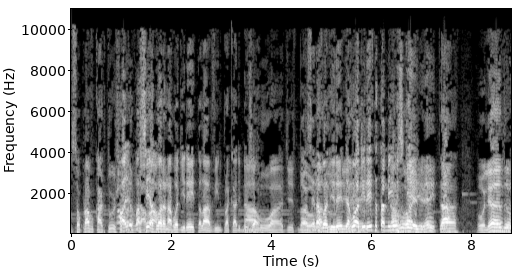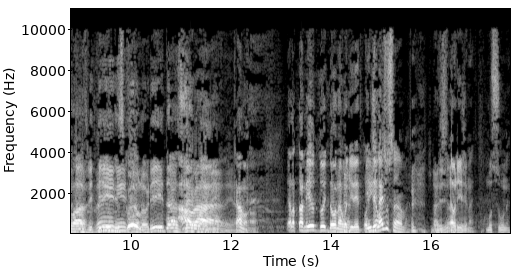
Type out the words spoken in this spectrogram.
soprava o cartucho? Ó, eu passei agora na rua direita lá, vindo pra cá de Na busão. rua de, da, Passei na rua lado direita. A rua direita tá meio da rua esquerda, direita, olhando as vitrines coloridas. eu Alright. Calma. Ela tá meio doidão na rua direita. Originais do samba. um- É originais. Mussum, né?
